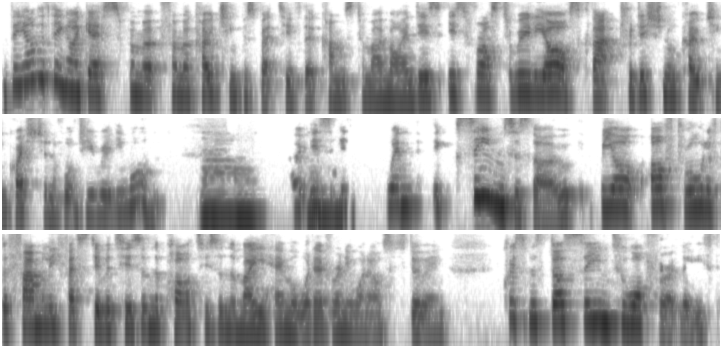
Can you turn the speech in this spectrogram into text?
the other thing, I guess, from a from a coaching perspective that comes to my mind is is for us to really ask that traditional coaching question of what do you really want? Mm. Is, is when it seems as though beyond after all of the family festivities and the parties and the mayhem or whatever anyone else is doing, Christmas does seem to offer at least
